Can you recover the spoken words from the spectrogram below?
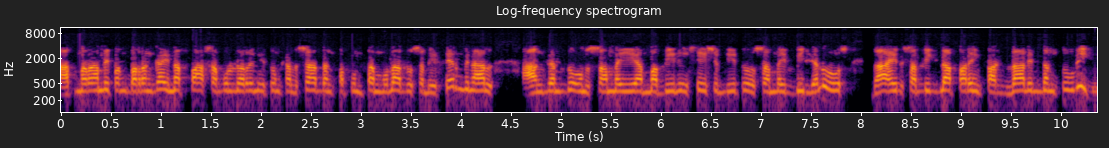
at marami pang barangay na passable na rin itong kalsadang papunta mula doon sa may terminal hanggang doon sa may ah, Mabini Station dito sa may Villalos dahil sa bigla pa rin paglalim ng tubig.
